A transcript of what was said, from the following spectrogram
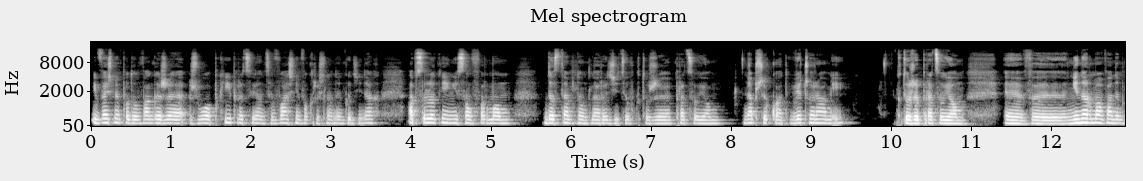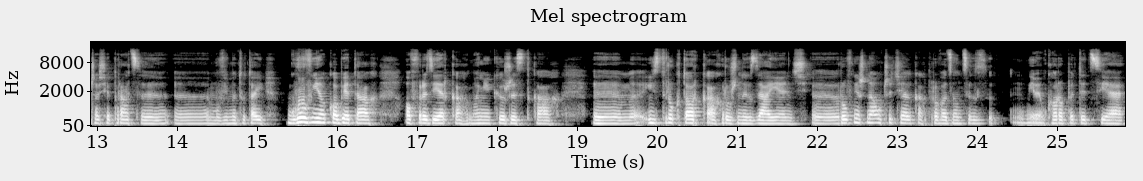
i weźmy pod uwagę, że żłobki pracujące właśnie w określonych godzinach absolutnie nie są formą dostępną dla rodziców, którzy pracują na przykład wieczorami, którzy pracują y, w nienormowanym czasie pracy. Y, mówimy tutaj głównie o kobietach, o fryzjerkach, manikiurzystkach, instruktorkach różnych zajęć, y, również nauczycielkach prowadzących, nie wiem, korepetycje,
